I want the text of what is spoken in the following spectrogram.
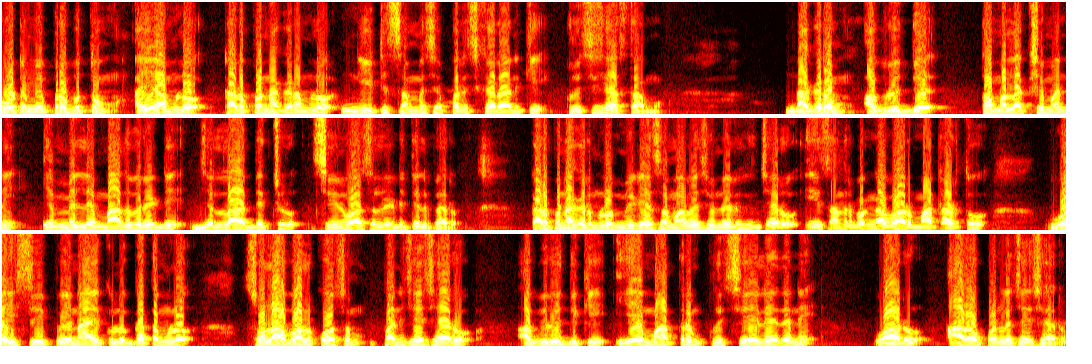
కూటమి ప్రభుత్వం హయాంలో కడప నగరంలో నీటి సమస్య పరిష్కారానికి కృషి చేస్తాము. నగరం అభివృద్ధి తమ లక్ష్యమని ఎమ్మెల్యే మాధవరెడ్డి జిల్లా అధ్యక్షుడు శ్రీనివాసులరెడ్డి తెలిపారు. కడప నగరంలో మీడియా సమావేశం నిర్వహించారు. ఈ సందర్భంగా వారు మాట్లాడుతూ వైసీపీ నాయకులు గతంలో స్వలాభాల కోసం పనిచేశారు. అభివృద్ధికి ఏమాత్రం కృషి చేయలేదని వారు ఆరోపణలు చేశారు.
